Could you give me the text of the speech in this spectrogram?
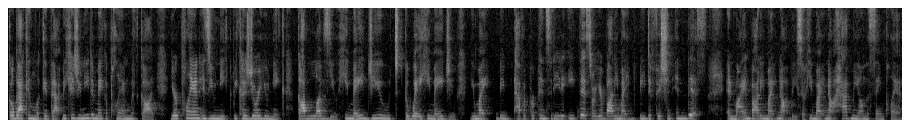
Go back and look at that because you need to make a plan with God. Your plan is unique because you're unique. God loves you. He made you the way he made you. You might be have a propensity to eat this or your body might be deficient in this and my body might not be. So he might not have me on the same plan.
